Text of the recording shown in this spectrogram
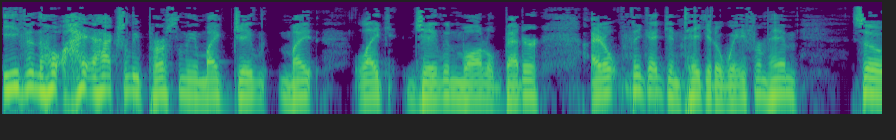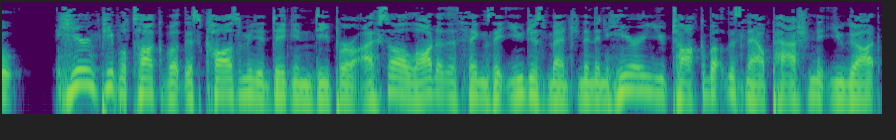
even though I actually personally might, J- might like Jaylen Waddle better, I don't think I can take it away from him. So hearing people talk about this caused me to dig in deeper. I saw a lot of the things that you just mentioned and then hearing you talk about this now passionate you got,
